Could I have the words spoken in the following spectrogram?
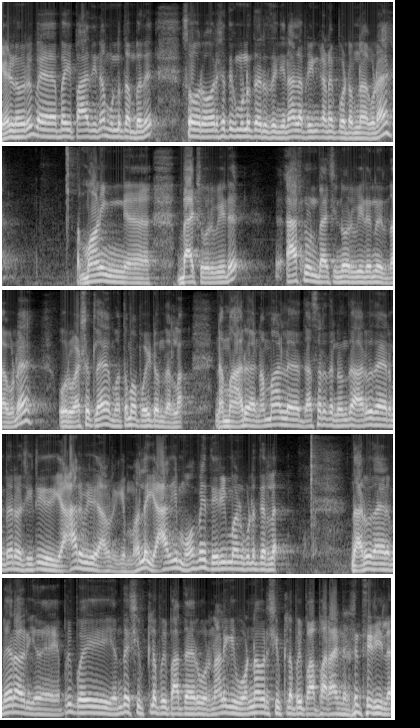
எழுநூறு பை பாதினா முந்நூற்றம்பது ஸோ ஒரு வருஷத்துக்கு முந்நூற்றறுபத்தஞ்சு நாள் அப்படின்னு கணக்கு போட்டோம்னா கூட மார்னிங் பேட்ச் ஒரு வீடு ஆஃப்டர்நூன் பேட்ச் இன்னொரு வீடுன்னு இருந்தால் கூட ஒரு வருஷத்தில் மொத்தமாக போயிட்டு வந்துடலாம் நம்ம அறு நம்மால் தசரதன் வந்து அறுபதாயிரம் பேர் வச்சுக்கிட்டு யார் வீடு அவருக்கு முதல்ல யாரையும் முகமே தெரியுமான்னு கூட தெரில இந்த அறுபதாயிரம் பேர் அவர் எப்படி போய் எந்த ஷிஃப்ட்டில் போய் பார்த்தாரு ஒரு நாளைக்கு ஒன் ஹவர் ஷிஃப்ட்டில் போய் பார்ப்பாரான்னு தெரியல.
